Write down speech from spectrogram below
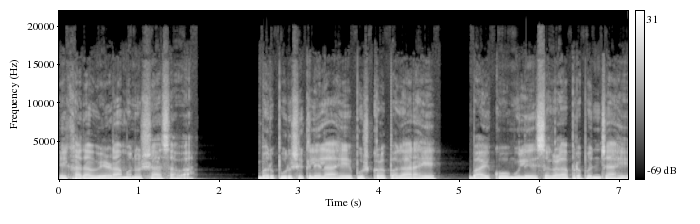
एखादा वेडा मनुष्य असावा. भरपूर शिकलेला आहे पुष्कळ पगार आहे बायको मुले सगळा प्रपंच आहे.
